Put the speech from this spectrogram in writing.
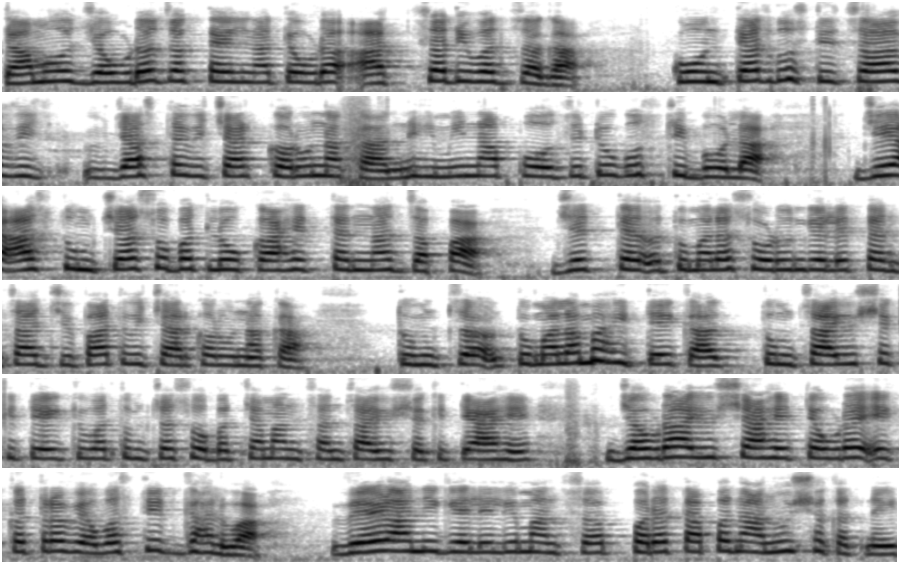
त्यामुळं जेवढं जगता येईल ना तेवढं आजचा दिवस जगा. कोणत्याच गोष्टीचा वि जास्त विचार करू नका. नेहमी ना पॉझिटिव्ह गोष्टी बोला. जे आज तुमच्यासोबत लोक आहेत त्यांना जपा. जे ते तुम्हाला सोडून गेले त्यांचा अजिबात विचार करू नका. तुमचं तुम्हाला माहिती आहे का तुमचं आयुष्य किती आहे किंवा तुमच्यासोबतच्या माणसांचं आयुष्य किती आहे? जेवढं आयुष्य आहे तेवढं एकत्र व्यवस्थित घालवा. वेळ आणि गेलेली माणसं परत आपण आणू शकत नाही.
